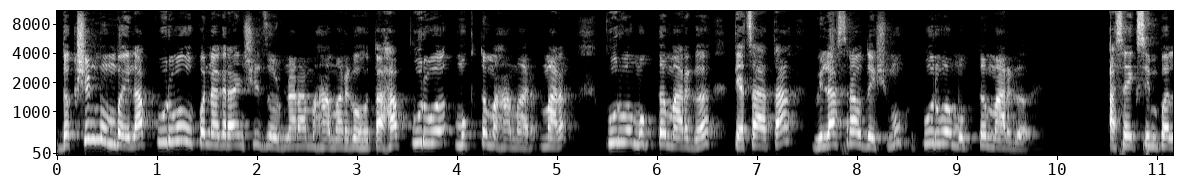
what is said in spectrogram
दक्षिण मुंबईला पूर्व उपनगरांशी जोडणारा महामार्ग होता हा पूर्व मुक्त महामार्ग पूर्व मुक्त मार्ग त्याचा आता विलासराव देशमुख पूर्व मुक्त मार्ग असा एक सिंपल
